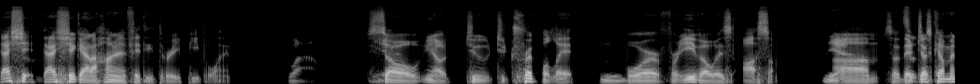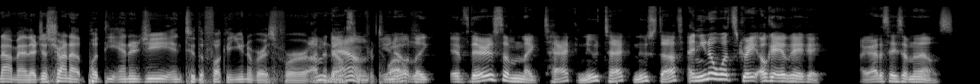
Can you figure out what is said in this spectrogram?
That shit that shit got 153 people in. Wow. So you know to to triple it Mm, for for Evo is awesome. Yeah. Um. So they're So- just coming out, man. They're just trying to put the energy into the fucking universe for I'm announcement down. for You know, like if there's some like tech, new tech, new stuff, and you know what's great? Okay, okay, okay. I got to say something else.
